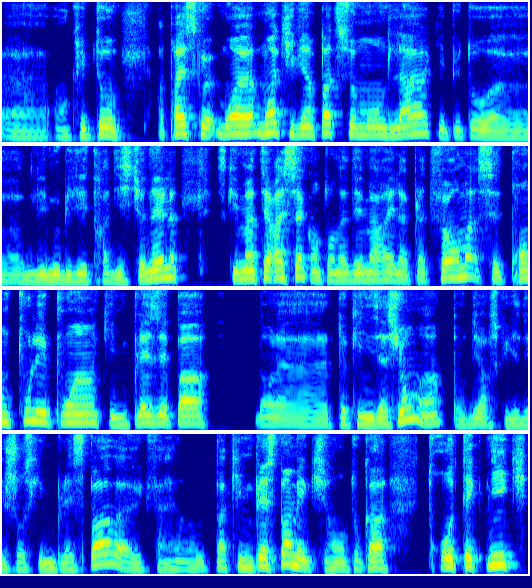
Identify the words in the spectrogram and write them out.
euh, en crypto. Après, moi, moi qui viens pas de ce monde-là, qui est plutôt de l'immobilier traditionnel, ce qui m'intéressait quand on a démarré la plateforme, c'est de prendre tous les points qui me plaisaient pas dans la tokenisation, hein, pour dire parce qu'il y a des choses qui me plaisent pas, enfin pas qui me plaisent pas, mais qui sont en tout cas trop techniques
